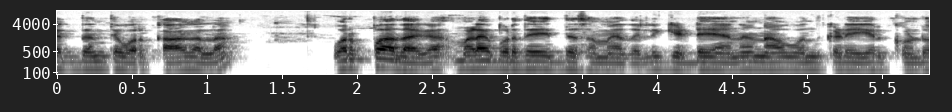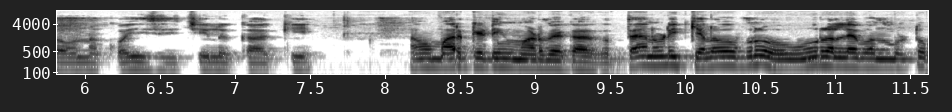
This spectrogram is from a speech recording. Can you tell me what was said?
ಲೆಕ್ಕದಂತೆ ವರ್ಕ್ ಆಗೋಲ್ಲ. ಒರಪಾದಾಗ ಮಳೆ ಬರದೇ ಇದ್ದ ಸಮಯದಲ್ಲಿ ಗೆಡ್ಡೆಯನ್ನು ನಾವು ಒಂದು ಕಡೆ ಏರ್ಕೊಂಡು ಅವನ್ನ ಕೊಯ್ಸಿ, ಚೀಲಕ್ಕೆ ಹಾಕಿ ನಾವು ಮಾರ್ಕೆಟಿಂಗ್ ಮಾಡಬೇಕಾಗುತ್ತೆ. ನೋಡಿ ಕೆಲವೊಬ್ಬರು ಊರಲ್ಲೇ ಬಂದುಬಿಟ್ಟು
